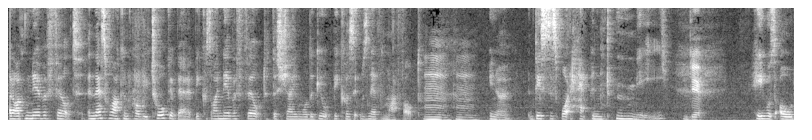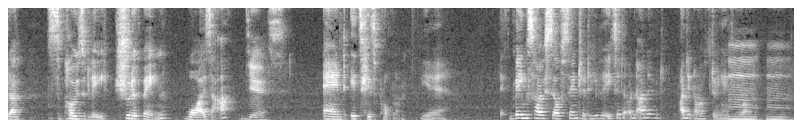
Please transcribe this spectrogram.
But I've never felt, and that's why I can probably talk about it because I never felt the shame or the guilt because it was never my fault. mm-hmm. You know, this is what happened to me. yeah He was older, supposedly should have been wiser, yes and it's his problem. Yeah. Being so self centered, he, he said, I, I, never, I didn't know I was doing anything wrong. mm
